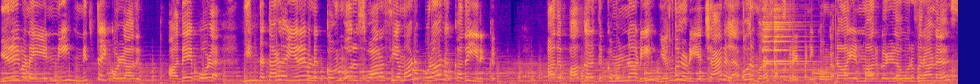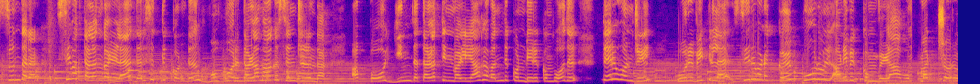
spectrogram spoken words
இறைவனை எண்ணி நித்தை கொள்ளாது. அதே போல இந்த தள இறைவனுக்கும் ஒரு சுவாரஸ்யமான புராண கதை இருக்கு. அதை பார்க்கறதுக்கு முன்னாடி எங்களுடைய சேனலை ஒரு முறை சப்ஸ்கிரைப் பண்ணிக்கோங்க. நாயன்மார்கள்ல ஒருவரான சுந்தரர் சிவத்தலங்கள்ல தரிசித்து கொண்டு ஒவ்வொரு தளமாக சென்றிருந்தார். அப்போ இந்த தளத்தின் வழியாக வந்து கொண்டிருக்கும் போது தெருவொன்றில் ஒரு வீட்டுல சிறுவனுக்கு பூணூல் அணிவிக்கும் விழாவும் மற்றொரு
